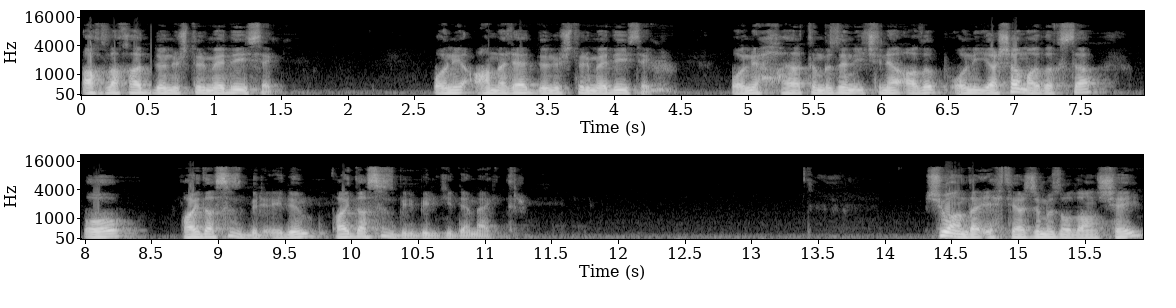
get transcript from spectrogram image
ahlaka dönüştürmediysek, onu amele dönüştürmediysek, onu hayatımızın içine alıp onu yaşamadıksa o faydasız bir ilim, faydasız bir bilgi demektir. Şu anda ihtiyacımız olan şey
